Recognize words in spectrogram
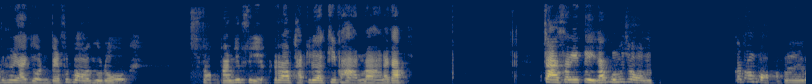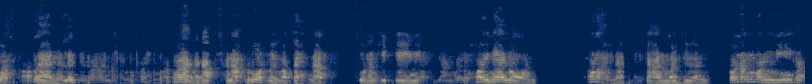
มิถุนายน เป็นฟุตบอลยูโร 2024 รอบคัดเลือกที่ผ่านมานะครับ จากสถิติครับคุณผู้ชม ก็ต้องบอกเลยว่าสกอตแลนด์เนี่ยเล่นในบ้าน มากๆนะครับ ชนะรวดเลยมา 8 นัด ส่วนอังกฤษเองเนี่ยยังไม่ค่อยแน่นอน เท่าไหร่นะในการมาเยือน เพราะนั้นวันนี้ครับ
